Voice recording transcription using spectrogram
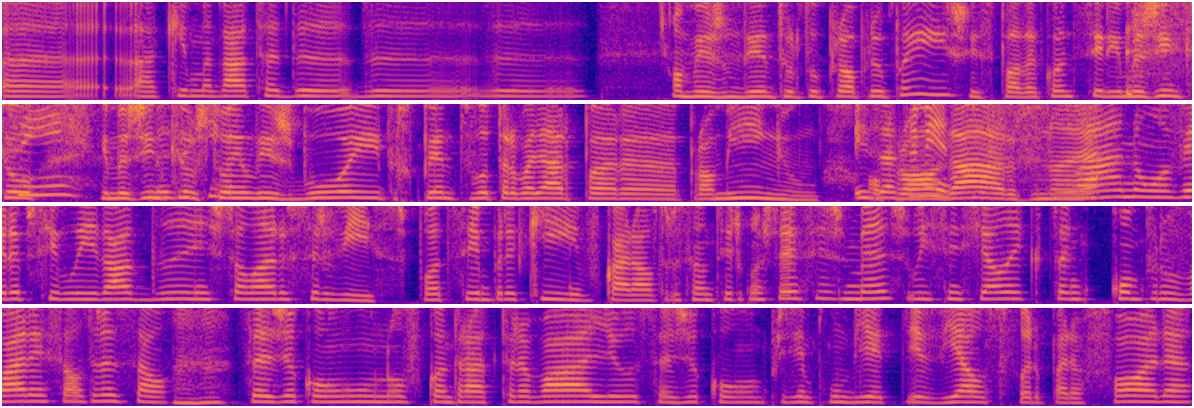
uh, há aqui uma data de, de, de, Ou mesmo dentro do próprio país, isso pode acontecer. Imagino que eu, imagino que eu estou em Lisboa e de repente vou trabalhar para, para o Minho Exatamente, ou para o Algarve, não é? lá não haver a possibilidade de instalar o serviço. Pode sempre aqui invocar a alteração de circunstâncias, mas o essencial é que tem que comprovar essa alteração, uhum. seja com um novo contrato de trabalho, seja com, por exemplo, um bilhete de avião se for para fora.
